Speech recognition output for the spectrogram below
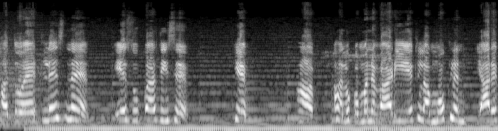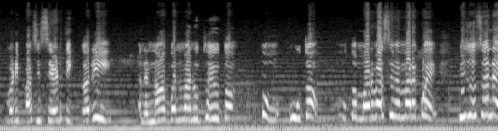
હા, તો એટલે જ ને, એ ઉપાધિ છે કે, હા, આ લોકો મને વાડી એકલા મોકલે ને, ક્યારેક વળી પાછી શેડતી કરી અને ન બનવાનું થયું તો હું તો હું તો મરવા સિવાય મારે કોઈ બીજો છે ને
